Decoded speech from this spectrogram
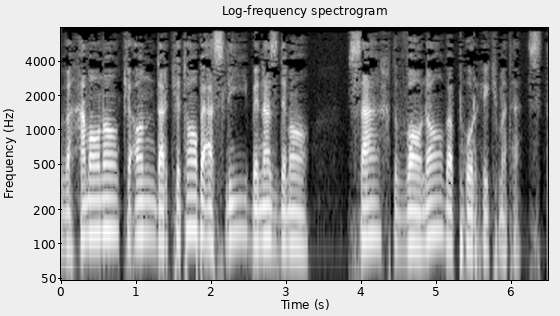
و همانا که آن در کتاب اصلی به نزد ما سخت والا و پرحکمت است.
